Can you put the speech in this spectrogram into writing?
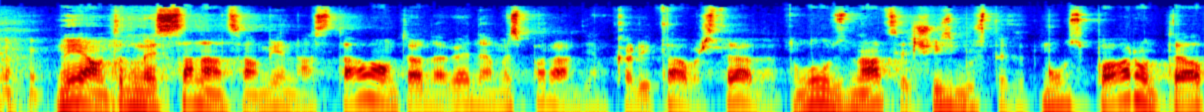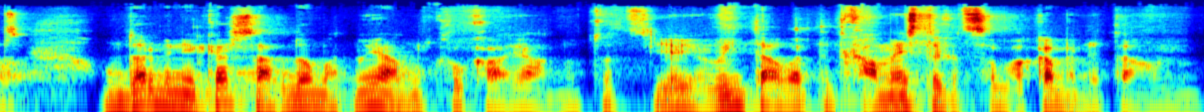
nu, jā, tad mēs sanācām vienā stāvā un tādā veidā mēs parādījām, ka arī tā var strādāt. Nu, lūdzu, nāciet, šis būs mūsu pārunu telps. Un darbinieki arī sāk domāt, nu, jā, nu, kā, jā, nu, tad, ja, ja viņi tā var, tad kā mēs tagad savā kabinetā un,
